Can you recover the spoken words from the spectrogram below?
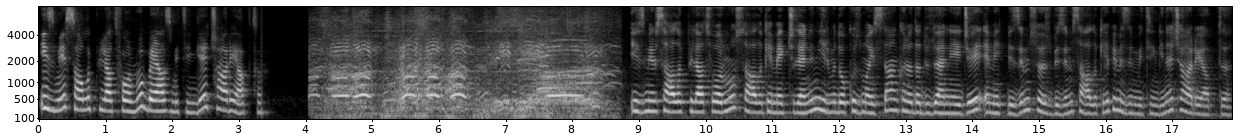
İzmir Sağlık Platformu Beyaz Miting'e çağrı yaptı. İzmir Sağlık Platformu, sağlık emekçilerinin 29 Mayıs'ta Ankara'da düzenleyeceği Emek Bizim, Söz Bizim, Sağlık Hepimizin mitingine çağrı yaptı.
